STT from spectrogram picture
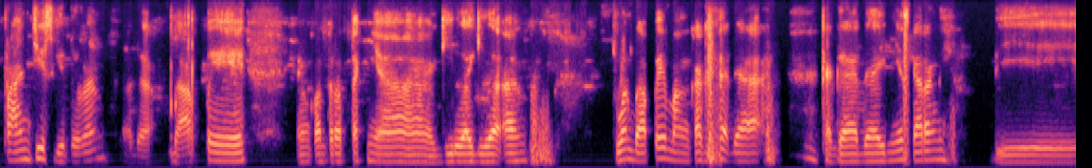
Prancis gitu kan. Ada Mbappe yang counter attack-nya gila-gilaan. Cuman Bape emang kagak ada kagak ada ininya sekarang nih di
